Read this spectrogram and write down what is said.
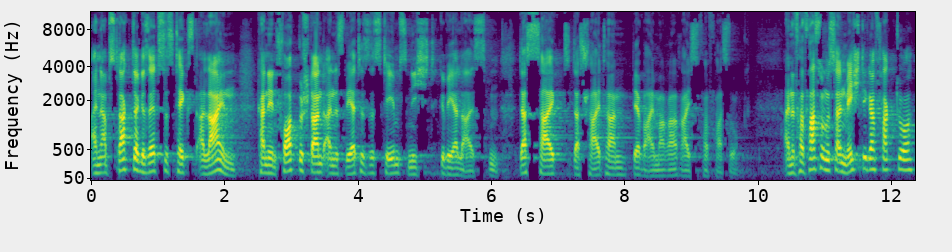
Ein abstrakter Gesetzestext allein kann den Fortbestand eines Wertesystems nicht gewährleisten. Das zeigt das Scheitern der Weimarer Reichsverfassung. Eine Verfassung ist ein mächtiger Faktor.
